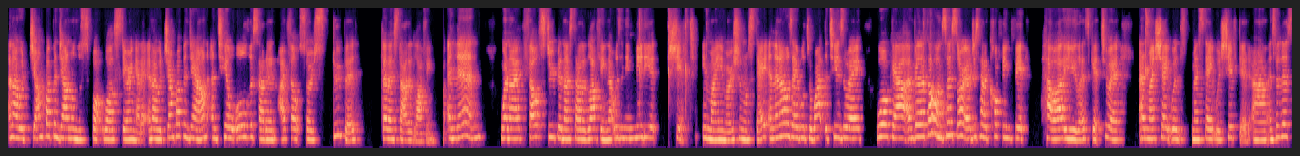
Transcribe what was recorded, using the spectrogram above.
and I would jump up and down on the spot while staring at it. And I would jump up and down until all of a sudden I felt so stupid that I started laughing. And then when I felt stupid and I started laughing, that was an immediate shift in my emotional state. And then I was able to wipe the tears away, walk out and be like, oh, I'm so sorry. I just had a coughing fit. How are you? Let's get to it. And my shape was, my state was shifted. Um, and so there's,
